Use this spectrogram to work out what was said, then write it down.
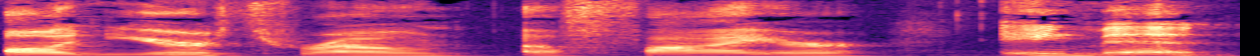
on your throne of fire. Amen.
